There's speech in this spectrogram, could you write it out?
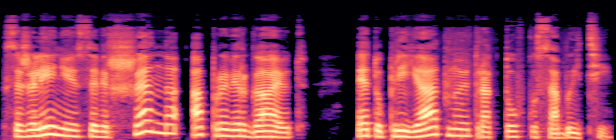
к сожалению, совершенно опровергают эту приятную трактовку событий.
